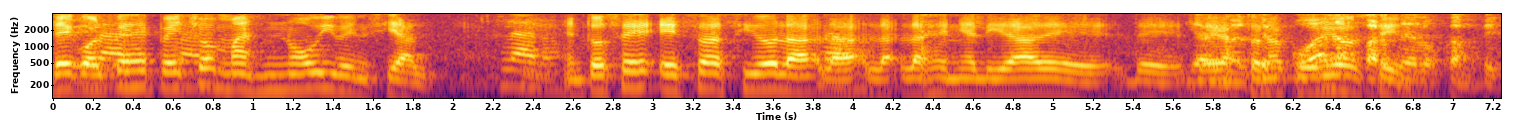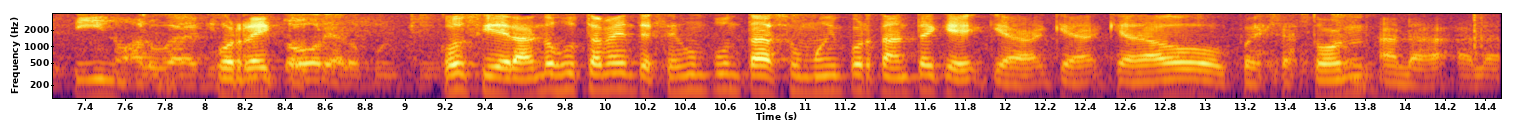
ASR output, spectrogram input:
de golpes de pecho claro. más no vivencial. Claro. Entonces, eso ha sido la, la- Claro. la- la genialidad de, de, de Gastón la Acurio. sí. de los campesinos, a Correcto. a los cultivos. Considerando justamente, ese es un puntazo muy importante que, que ha, que ha- que ha dado pues Gastón a la, a la,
